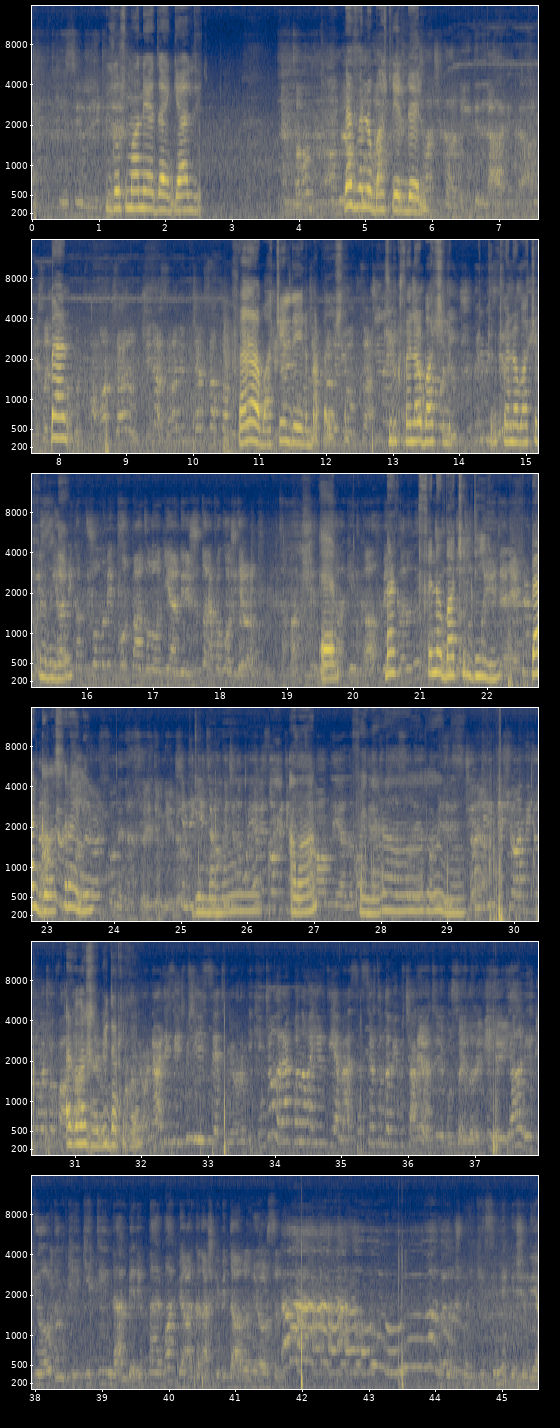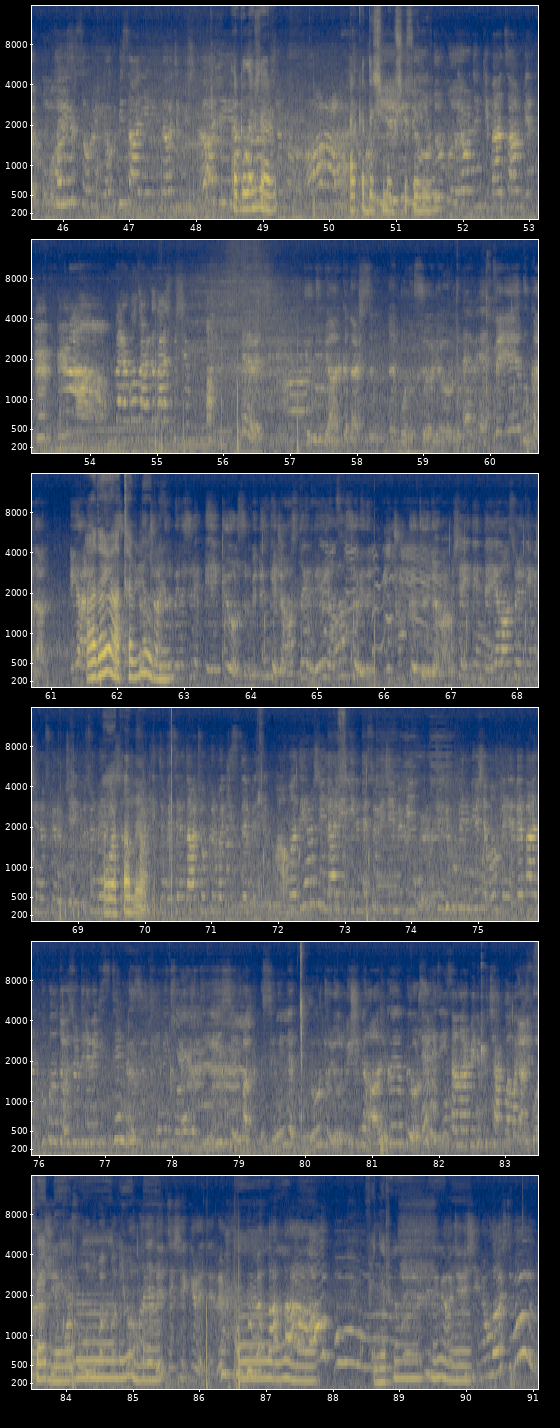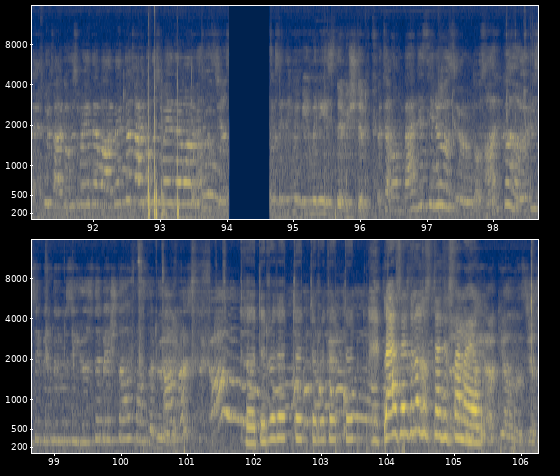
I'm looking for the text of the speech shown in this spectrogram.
biz Osmaniye'den geldik. Ben Fenerbahçeli değilim. Ben. Fenerbahçeli değilim arkadaşlar. Türk Fenerbahçeli Türk Fenerbahçe kulübündeyim. Pantolon giyen biri şu tarafa koştu. Tamam şimdi Ee, sakin kal ve Ben kanını- Fenerbahçeli değilim. Ben Galatasaraylıyım. Neden söyledim bilmiyorum. Şimdi Dün baba ama. Fener ağlama. Öncelikle şu an vücuduma çok fazla Arkadaşlar, bir dakika. Neredeyse hiçbir şey hissetmiyorum. İkinci olarak bana hayır diyemezsin. Sırtımda bir bıçak var. Evet e, bu sayıları iyi. Yani diyordum ki gittiğinden beri berbat bir arkadaş gibi davranıyorsun. Konuşmayı kesinlikle şimdi yapmamalıyız. Hayır sorun yok. Bir saniye elimde acımıştı. Hadi. Arkadaşlar arkadaşıma bir şey söylüyorum. Diyordun ki ben tam bir berbat arkadaşmışım. Ah, Evet, kötü bir arkadaşsın. E, Bunu söylüyordum. Evet. Ve bu kadar. Yani Adayı atabiliyor muyum? Beni sürekli ekliyorsun ve dün gece hastayım diye yalan söyledin. Bu çok kötüydü. Şey dinle, yalan söylediğim için üzgünüm Cenk. Üzülmeye başladım fark ettim ve seni daha çok kırmak istemedim. Ama diğer şeylerle ilgili ne söyleyeceğimi bilmiyorum. Yaşamım ve, ve ben bu konuda özür dilemek istemiyorum. Özür dilemek zorunda değilsin. Bak seninle gurur duyuyorum. İşini harika yapıyorsun. Evet, insanlar beni bıçaklamak Yani bu her şeye fazla bulunmak bakayım ama evet. Teşekkür ederim. ağlama. Fener Bir önce eşiğine ulaştım. Lütfen konuşmaya devam et. Lütfen konuşmaya devam et. İstediğimi bilmeni istemiştim. Tamam, ben de seni özlüyorum dostum. Harika. Öyleyse birbirimizi yüzde beş daha fazla görelim. Anlaştık. Aa! Lan sesini kıstırdık sana ya. Yalnızca.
